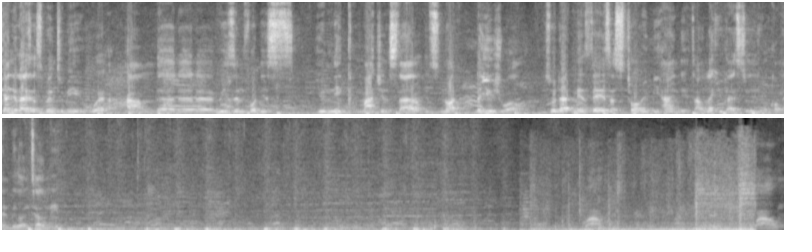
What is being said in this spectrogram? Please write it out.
can you guys explain to me where um the, the, the reason for this unique matching style? It's not the usual. So that means there is a story behind it. I would like you guys to leave a comment below and tell me. Wow. Wow.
